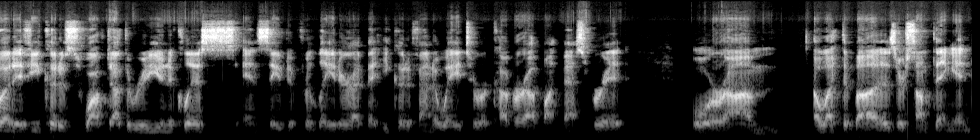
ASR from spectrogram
But if he could have swapped out the Reuniclus and saved it for later, I bet he could have found a way to recover up on Mesprit or um, Electabuzz or something and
